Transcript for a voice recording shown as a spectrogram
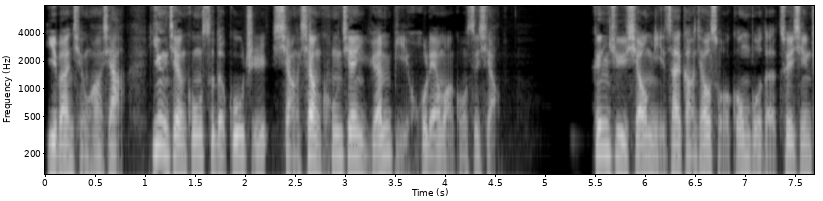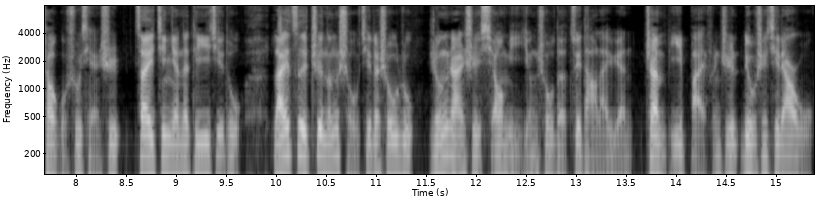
一般情况下，硬件公司的估值想象空间远比互联网公司小。根据小米在港交所公布的最新招股书显示，在今年的第一季度，来自智能手机的收入仍然是小米营收的最大来源，占比百分之六十七点五。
